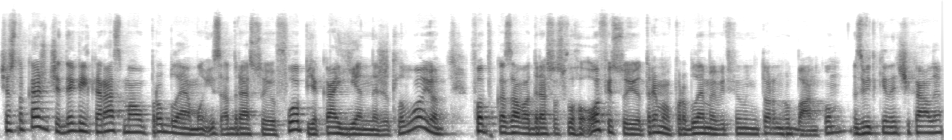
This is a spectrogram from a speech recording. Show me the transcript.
Чесно кажучи, декілька разів мав проблему із адресою ФОП, яка є нежитловою. ФОП вказав адресу свого офісу і отримав проблеми від фінмоніторингу банку, звідки не чекали,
